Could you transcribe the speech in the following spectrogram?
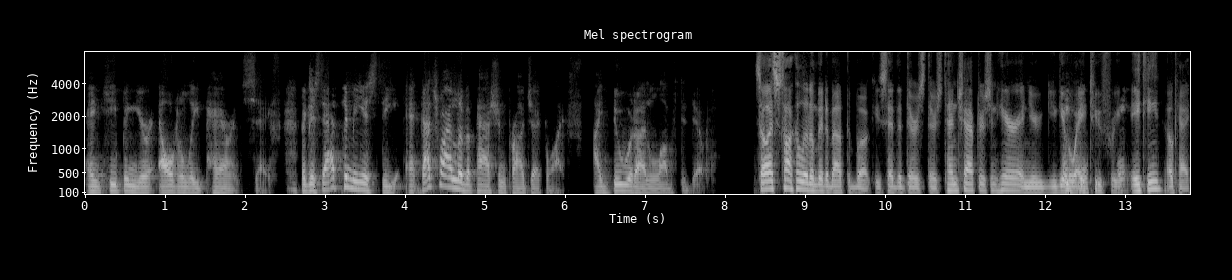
and keeping your elderly parents safe because that to me is the that's why i live a passion project life i do what i love to do so let's talk a little bit about the book. You said that there's there's ten chapters in here, and you you give 18. away two free eighteen. Okay,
